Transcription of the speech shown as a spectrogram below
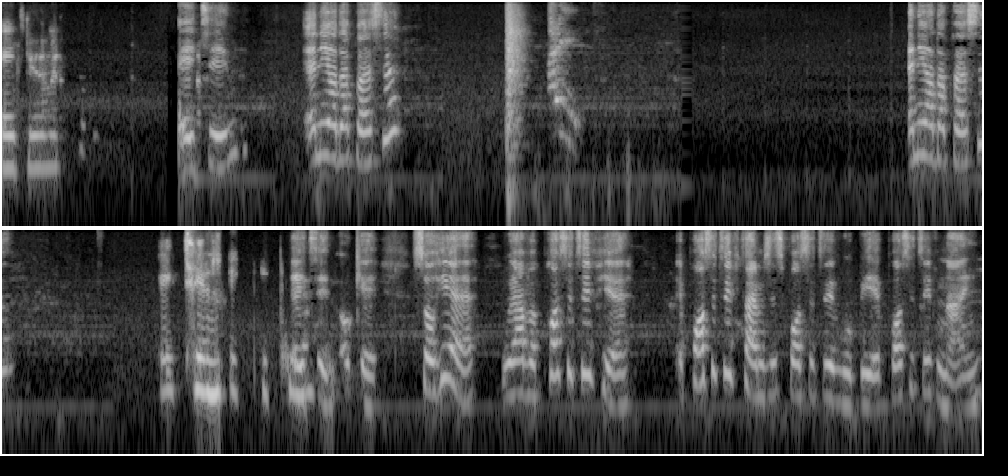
18. 18. Any other person? Any other person? 18. 18. Okay. So here we have a positive here. A positive times this positive will be a positive 9.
